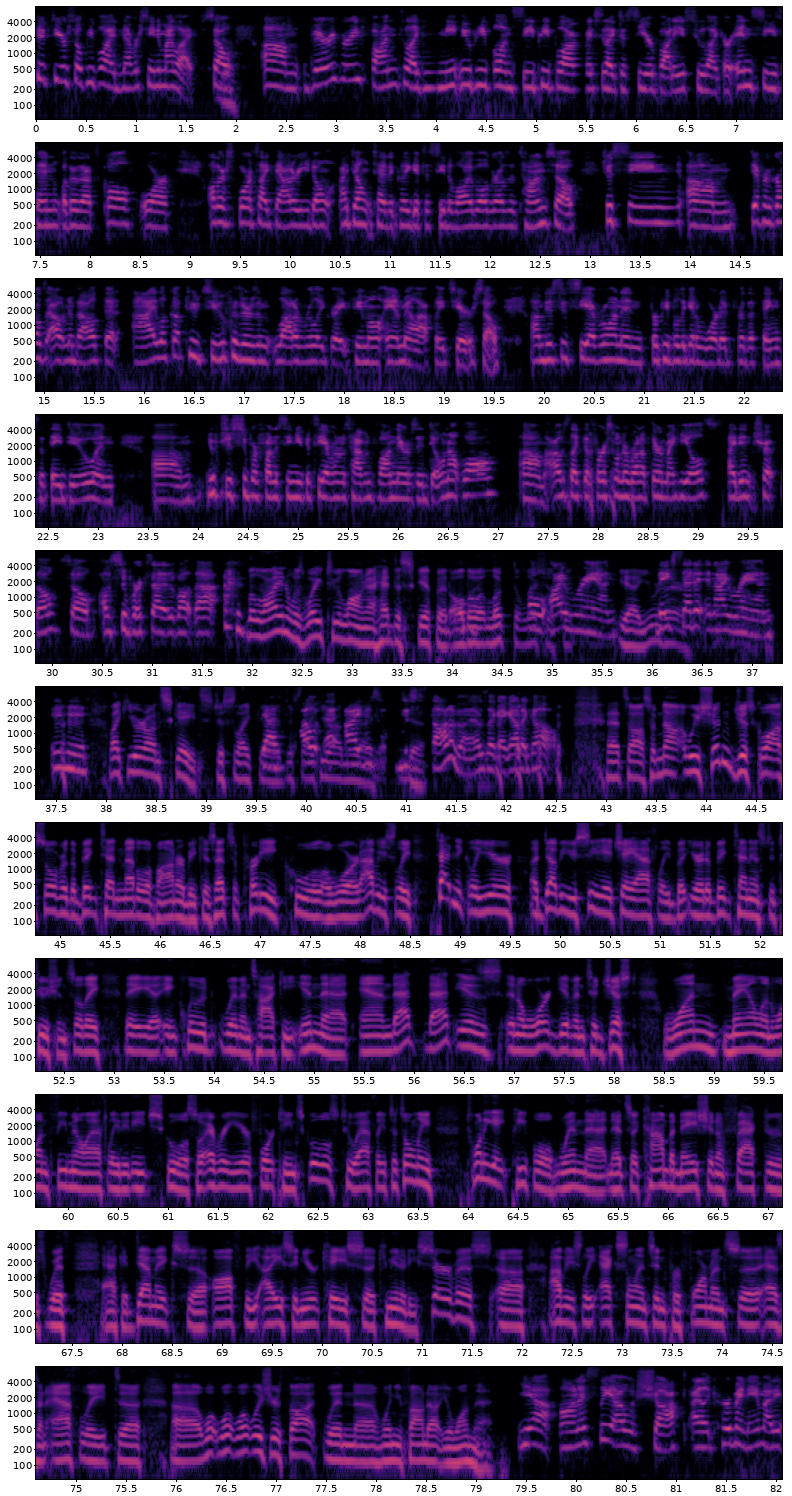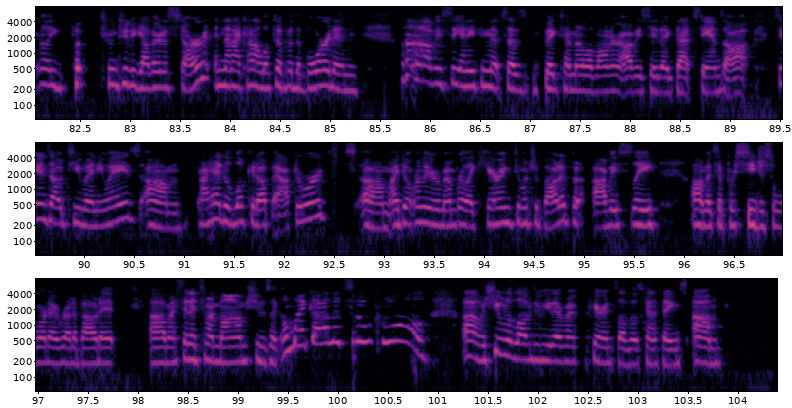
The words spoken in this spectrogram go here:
50 or so people I'd never seen in my life. So, yeah. um, very, very fun to like meet new people and see people. Obviously, like to see your buddies who like are in season, whether that's golf or other sports like that, or you don't, I don't technically get to see the volleyball girls a ton. So, just seeing um, different girls out and about that I look up to too, because there's a lot of really great female and male athletes here. So, um, just to see everyone and for people to get awarded for the things that they do. And um, it was just super fun to see. And you could see everyone was having fun. There was a donut wall um, I was like the first one to run up there in my heels. I didn't trip though, so I was super excited about that. the line was way too long. I had to skip it, although it looked delicious. Oh, I ran. Yeah, you were. They there. said it, and I ran. Mm-hmm. like you're on skates, just like uh, yes. Uh, just like I, I just just yeah. thought about it. I was like, I gotta go. that's awesome. Now we shouldn't just gloss over the Big Ten Medal of Honor because that's a pretty cool award. Obviously, technically you're a WCHA athlete, but you're at a Big Ten institution, so they they uh, include women's hockey in that, and that that is an award given to just one male and one female athlete at each school. So every year, 14 schools, two athletes. It's only 28 people win that, and it's a combination of factors with academics, uh, off the ice, in your case, uh, community service, uh, obviously excellence in performance as an athlete. What, what, what was your thought when, when you found out you won that? Yeah, honestly, I was shocked. I like heard my name. I didn't really put two and two together to start, and then I kind of looked up at the board, and obviously, anything that says Big Ten Medal of Honor, obviously, like that stands out stands out to you, anyways. Um, I had to look it up afterwards. Um, I don't really remember like hearing too much about it, but obviously, um, it's a prestigious award. I read about it. Um, I sent it to my mom. She was like, "Oh my god, that's so cool!" Um, she would have loved to be there. My parents love those kind of things. Um,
